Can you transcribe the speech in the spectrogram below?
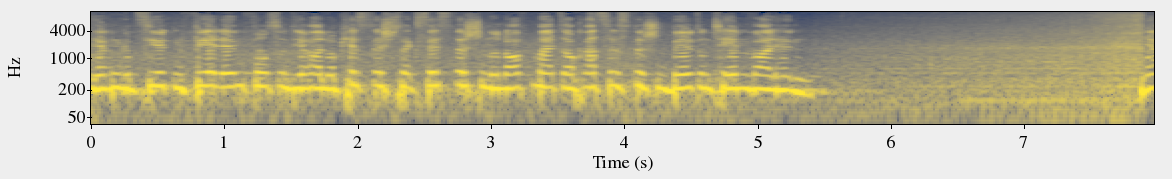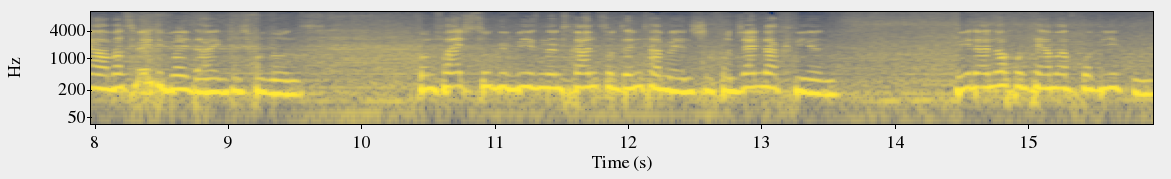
ihren gezielten Fehlinfos und ihrer lokistisch-sexistischen und oftmals auch rassistischen Bild- und Themenwahl hin. Ja, was will die Bild eigentlich von uns? Von falsch zugewiesenen Trans- und Intermenschen, von Genderqueeren, weder noch und Hermaphroditen.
